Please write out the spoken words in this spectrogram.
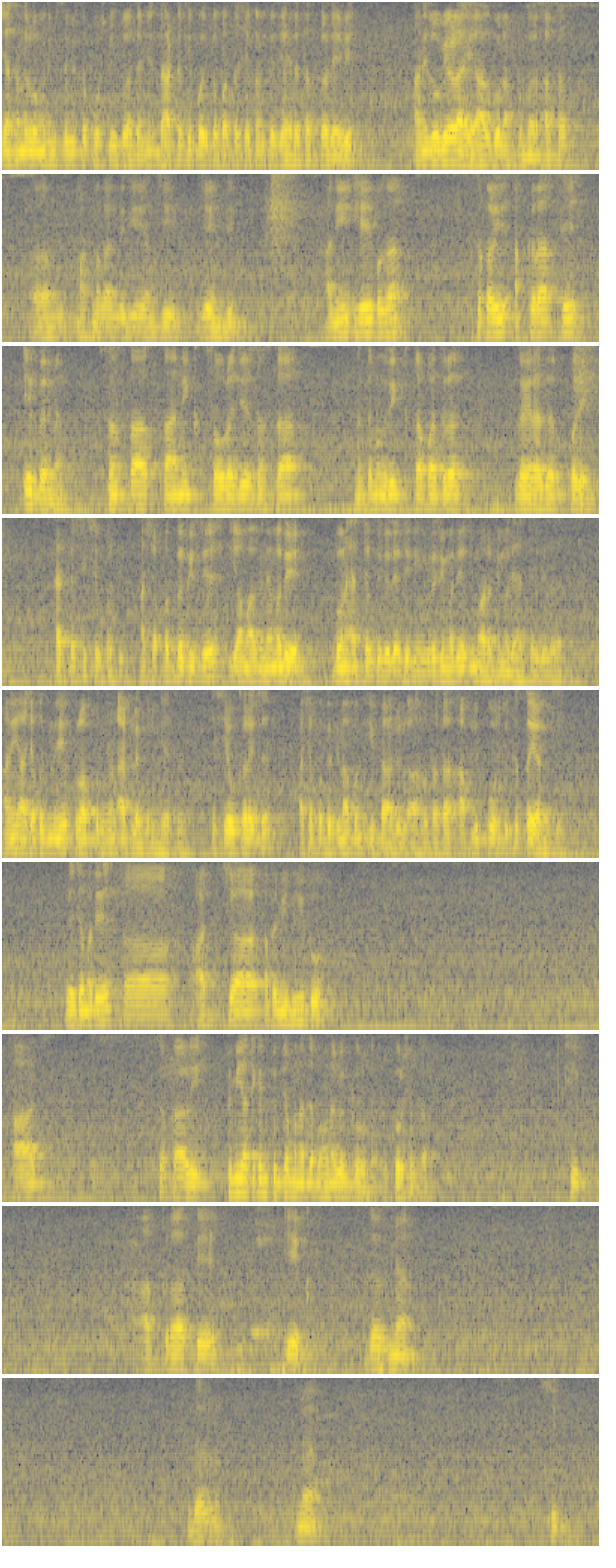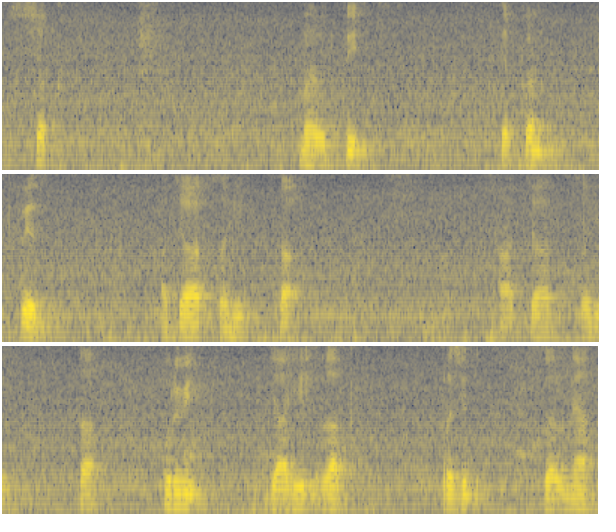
या संदर्भामध्ये मी सविस्तर पोस्ट लिहितो आता मी दहा टक्के परिकल्पाचा सेकंड फेज जाहिरात तात्काळ द्यावी. आणि जो वेळ आहे आज दोन ऑक्टोंबर अर्थात महात्मा गांधीजी यांची जयंती. आणि हे बघा सकाळी अकरा ते एक दरम्यान संस्था स्थानिक स्वराज्य संस्था नंतर मग रिक्त अपात्र गैरहजर पदे हॅशटॅग शिक्षक भरती. अशा पद्धतीचे या मागण्यामध्ये दोन हॅशटॅग दिलेले आहेत. एक इंग्रजीमध्ये एक मराठीमध्ये हॅशटॅग दिलेला आहे आणि अशा पद्धतीने हे क्रॉप करून घेऊन अप्लाय करून घ्यायचं. हे सेव्ह करायचं. अशा पद्धतीनं आपण इथं आलेलो आहोत. आता आपली पोस्ट इथं तयार होते. तर याच्यामध्ये आजच्या आता मी लिहितो. आज सकाळी तुम्ही या ठिकाणी तुमच्या मनातल्या भावना व्यक्त करू करू शकता. ठीक. अकरा ते एक दरम्यान दरम्यान शिक्षक भरती सेकंड फेज आचारसंहिता आचारसंहिता पूर्वी जाहिरात प्रसिद्ध करण्यात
